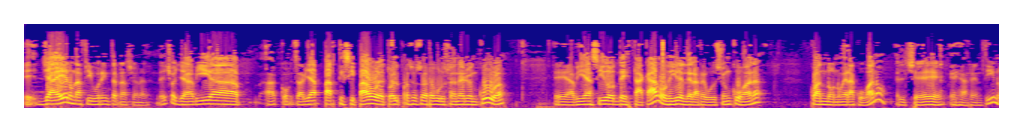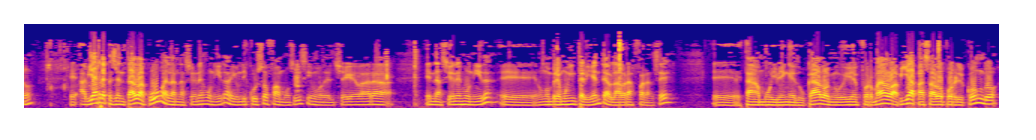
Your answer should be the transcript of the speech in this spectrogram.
eh, ya era una figura internacional. De hecho, ya había, había participado de todo el proceso revolucionario en Cuba, eh, había sido destacado líder de la revolución cubana cuando no era cubano. El Che es argentino. había representado a Cuba en las Naciones Unidas. Hay un discurso famosísimo del Che Guevara en Naciones Unidas. un hombre muy inteligente, hablaba francés. Eh, estaba muy bien educado, muy bien formado, había pasado por el Congo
